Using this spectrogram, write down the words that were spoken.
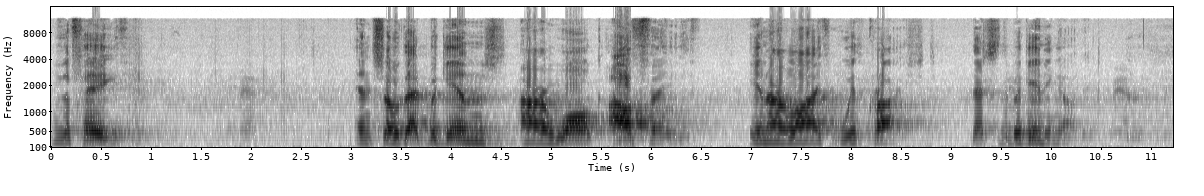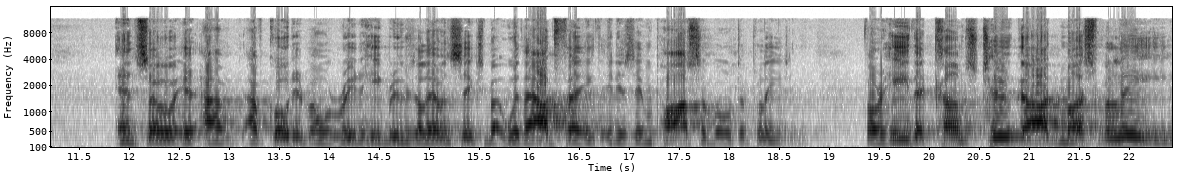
the faith. And so that begins our walk of faith in our life with Christ. That's the beginning of it. And so uh, I've, I've, quoted, but I want to read Hebrews 11 6. But without faith, it is impossible to please Him. For he that comes to God must believe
